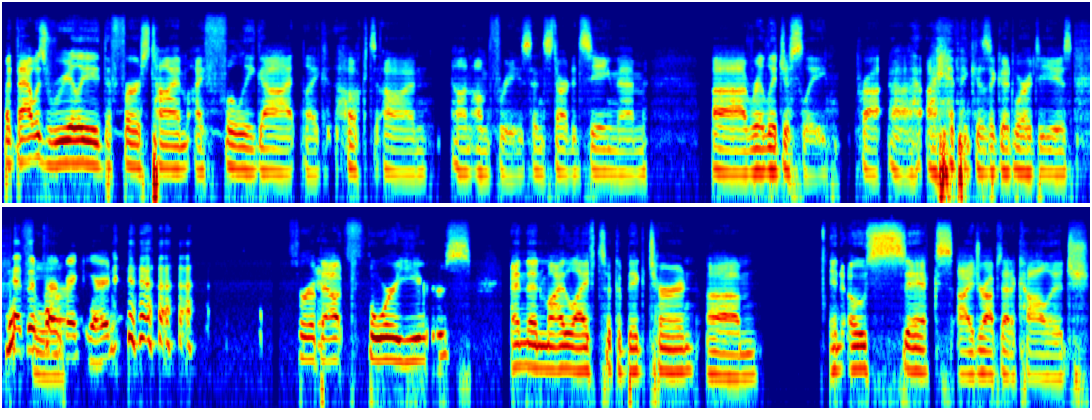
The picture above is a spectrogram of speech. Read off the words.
But that was really the first time I fully got like hooked on on Umphrey's and started seeing them uh, religiously. Pro- uh, I think is a good word to use. That's for, a perfect word. for about four years, and then my life took a big turn. Um, in 06, I dropped out of college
